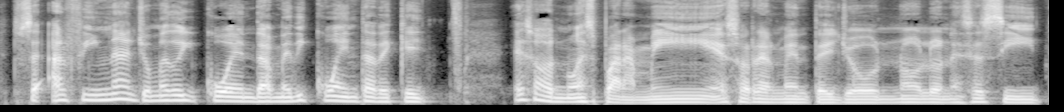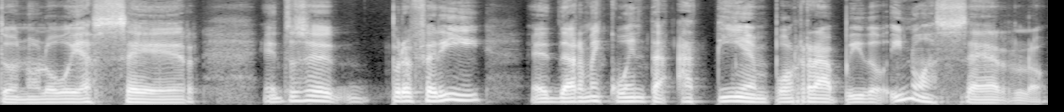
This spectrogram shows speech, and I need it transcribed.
Entonces, al final yo me doy cuenta, me di cuenta de que eso no es para mí, eso realmente yo no lo necesito, no lo voy a hacer. Entonces, preferí eh, darme cuenta a tiempo rápido y no hacerlo.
